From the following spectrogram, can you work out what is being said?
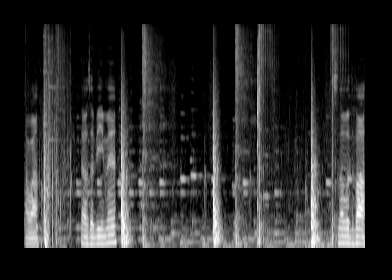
Ała. Teraz zabijmy. Znowu dwa.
